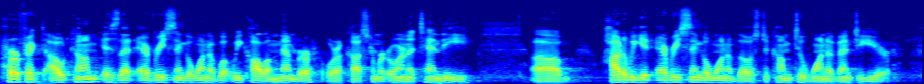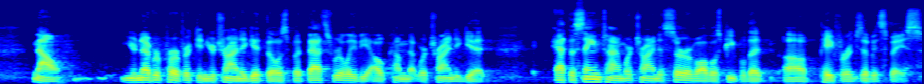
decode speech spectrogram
perfect outcome is that every single one of what we call a member or a customer or an attendee, uh, how do we get every single one of those to come to one event a year? Now, you're never perfect and you're trying to get those, but that's really the outcome that we're trying to get. At the same time, we're trying to serve all those people that uh, pay for exhibit space.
